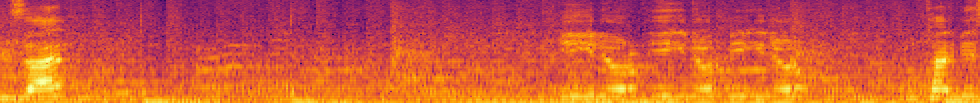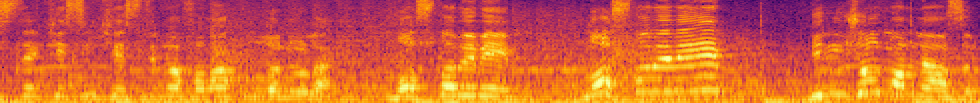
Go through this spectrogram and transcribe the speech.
Güzel. İyi gidiyorum, iyi gidiyorum, iyi gidiyorum. Bu terbiyesizler kesin kestirme falan kullanıyorlar. Nosla bebeğim. Nosla bebeğim. Birinci olmam lazım.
